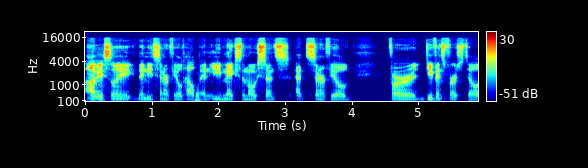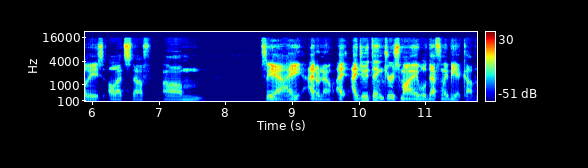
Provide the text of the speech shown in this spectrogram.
obviously they need center field help, and he makes the most sense at center field for defensive versatilities, all that stuff. Um, so yeah, I I don't know. I, I do think Drew Smyly will definitely be a Cub.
